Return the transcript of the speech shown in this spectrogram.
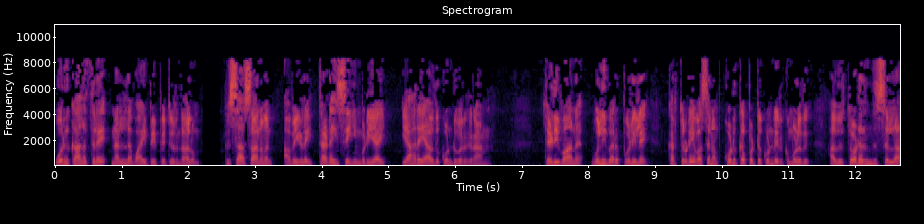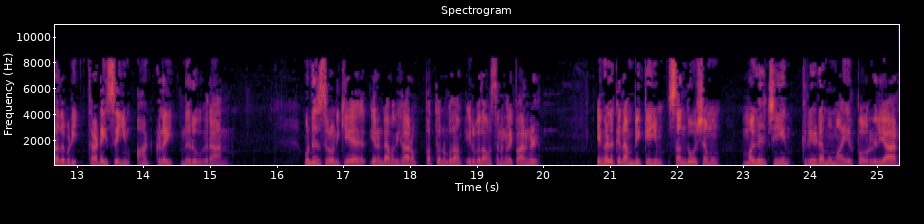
ஒரு காலத்திலே நல்ல வாய்ப்பை பெற்றிருந்தாலும் பிசாசானவன் அவைகளை தடை செய்யும்படியாய் யாரையாவது கொண்டு வருகிறான். தெளிவான ஒலிபரப்புகளிலே கர்த்தருடைய வசனம் கொடுக்கப்பட்டுக் கொண்டிருக்கும் பொழுது அது தொடர்ந்து செல்லாதபடி தடை செய்யும் ஆட்களை நிறுவுகிறான். ஒன்று சிலோனிக்கியர் இரண்டாம் அதிகாரம் பத்தொன்பதாம் இருபதாம் வசனங்களை பாருங்கள். எங்களுக்கு நம்பிக்கையும் சந்தோஷமும் மகிழ்ச்சியின் கிரீடமுமாய் இருப்பவர்கள் யார்?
